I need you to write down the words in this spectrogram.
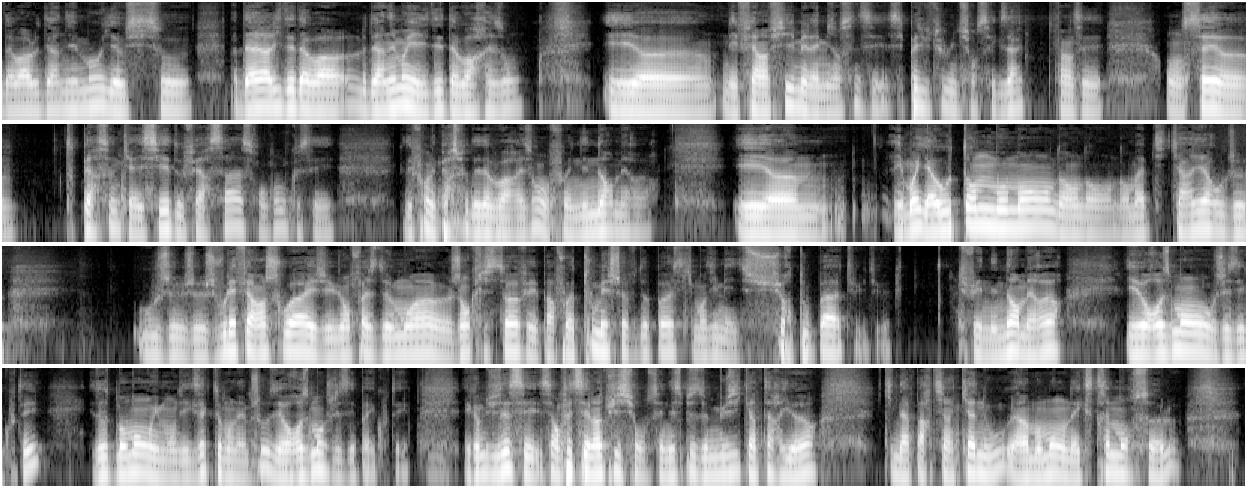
d'avoir le dernier mot, il y a aussi ce, derrière l'idée d'avoir le dernier mot, il y a l'idée d'avoir raison. Et, faire un film et la mise en scène, c'est pas du tout une science exacte. Enfin, on sait, toute personne qui a essayé de faire ça se rend compte que des fois on est persuadé d'avoir raison, on fait une énorme erreur. Et, et, moi, il y a autant de moments dans, ma petite carrière où je, voulais faire un choix et j'ai eu en face de moi Jean-Christophe et parfois tous mes chefs de poste qui m'ont dit mais surtout pas, tu, fais une énorme erreur. Et heureusement je les ai écoutés. Et d'autres moments où ils m'ont dit exactement la même chose et heureusement que je les ai pas écoutés. Et comme tu disais, c'est, en fait c'est l'intuition, c'est une espèce de musique intérieure qui n'appartient qu'à nous. Et à un moment, on est extrêmement seul.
